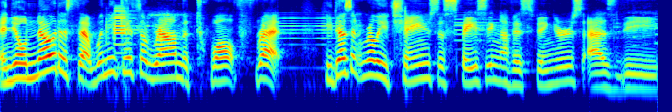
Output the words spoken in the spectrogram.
And you'll notice that when he gets around the 12th fret, he doesn't really change the spacing of his fingers as the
